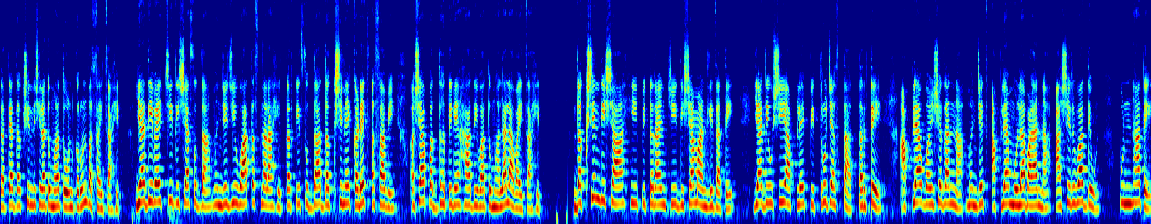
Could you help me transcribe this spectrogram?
तर त्या दक्षिण दिशेला तुम्हाला तोंड करून बसायचं आहे. या दिव्याची दिशा सुद्धा म्हणजे जी वात असणार आहे तर ती सुद्धा दक्षिणेकडेच असावी अशा पद्धतीने हा दिवा तुम्हाला लावायचा आहे. दक्षिण दिशा ही पितरांची दिशा मानली जाते. या दिवशी आपले पितृ जे असतात तर ते आपल्या वंशजांना म्हणजेच आपल्या मुलाबाळांना आशीर्वाद देऊन पुन्हा ते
